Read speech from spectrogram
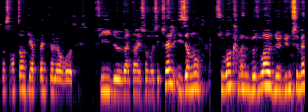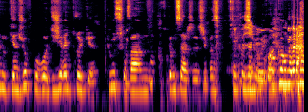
60 ans qui apprennent que leur euh, fille de 20 ans est homosexuelle, ils en ont souvent quand même besoin d'une semaine ou de 15 jours pour euh, digérer le truc. Tous, enfin, comme ça, je, je sais pas. Quelques années, quoi. Encore maintenant.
